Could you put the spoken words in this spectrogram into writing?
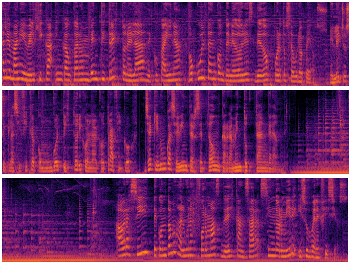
Alemania y Bélgica incautaron 23 toneladas de cocaína oculta en contenedores de dos puertos europeos. El hecho se clasifica como un golpe histórico al narcotráfico, ya que nunca se había interceptado un cargamento tan grande. Ahora sí, te contamos algunas formas de descansar sin dormir y sus beneficios.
